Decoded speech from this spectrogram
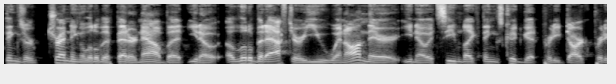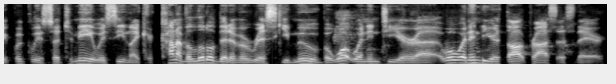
things are trending a little bit better now, but you know, a little bit after you went on there, you know, it seemed like things could get pretty dark pretty quickly. So to me, it would seem like a kind of a little bit of a risky move. But what went into your uh, what went into your thought process there?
